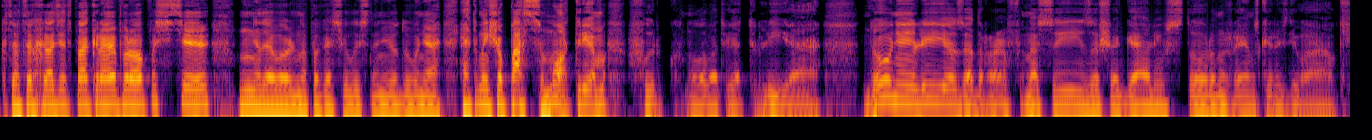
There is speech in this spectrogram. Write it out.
кто-то ходит по краю пропасти!» Недовольно покосилась на нее Дуня. «Это мы еще посмотрим!» Фыркнула в ответ Лия. Дуня и Лия, задрав носы, зашагали в сторону женской раздевалки.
